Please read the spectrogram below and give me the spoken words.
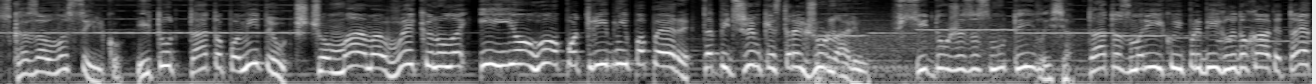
Сказав Василько. І тут тато помітив, що мама викинула і його потрібні папери та підшивки старих журналів. Всі дуже засмутилися. Тато з Марійкою прибігли до хати та як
